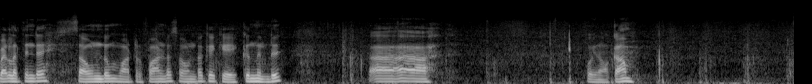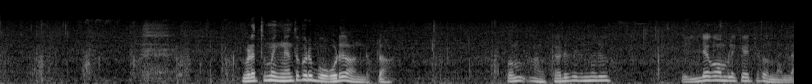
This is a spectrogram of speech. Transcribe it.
വെള്ളത്തിന്റെ സൗണ്ടും വാട്ടർഫാളിന്റെ സൗണ്ടൊക്കെ കേൾക്കുന്നുണ്ട്. പോയി നോക്കാം. ഇവിടെ എത്തുമ്പോൾ ഇങ്ങനത്തെ ഒരു ബോർഡ് കാണുന്നുണ്ട് കേട്ടോ. അപ്പം ആൾക്കാർ വരുന്നൊരു വലിയ കോംപ്ലിക്കേറ്റഡ് ഒന്നല്ല.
